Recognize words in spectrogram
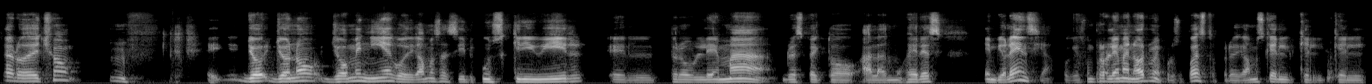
Claro, de hecho, Mm. Eh, yo, yo no, yo me niego, digamos, a circunscribir el problema respecto a las mujeres en violencia, porque es un problema enorme, por supuesto, pero digamos que, el, que, el,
